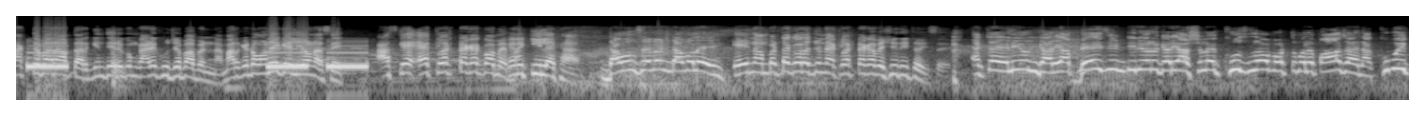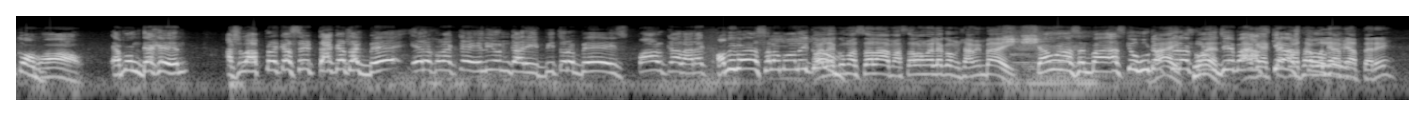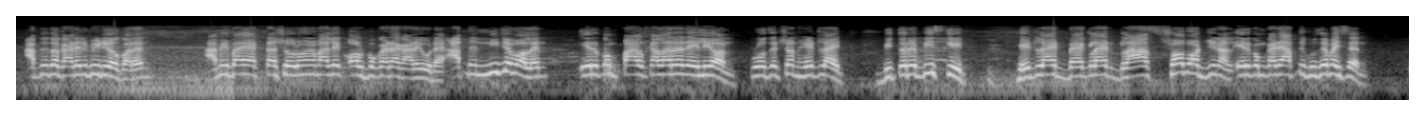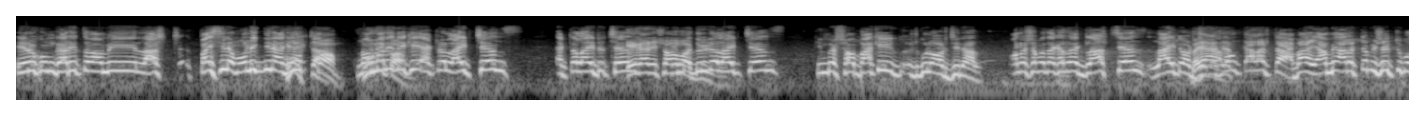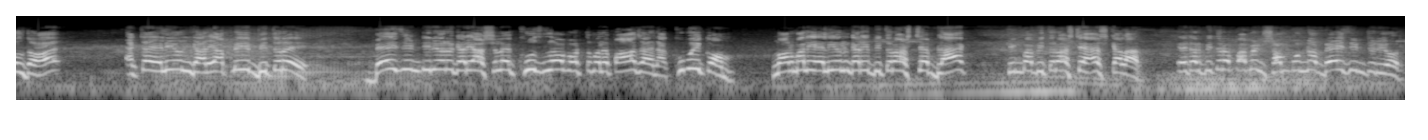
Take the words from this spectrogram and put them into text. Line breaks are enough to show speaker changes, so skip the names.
থাকতে পারে আপনার কিন্তু এরকম গাড়ি খুঁজে পাবেন না। মার্কেটে অনেক এলিয়ন আছে। আজকে এক লাখ টাকা কমে। এখানে কি লেখা?
ডাবল সেভেন ডাবল এইট
এই নাম্বারটা করার জন্য এক লাখ টাকা বেশি দিতে হয়েছে।
একটা এলিয়ন গাড়ি বেজ ইন্টেরিয়র গাড়ি আসলে খুঁজলেও বর্তমানে পাওয়া যায় না খুবই কম। এবং দেখেন আসলে আপনার কাছে টাকা থাকবে এরকম একটা এলিয়ন গাড়ি ভিতরে বেজ পার কালার অভি ভাই আসসালামু আলাইকুম।
ওয়ালাইকুম আসসালাম আসসালামু আলাইকুম শামিম ভাই।
কেমন আছেন ভাই? আজকে হুট করে
শুনেন
যে ভাই আজকে
কথা বলি আমি আপনারে। আপনি তো গাড়ির ভিডিও করেন। আমি ভাই একটা শোরুমের মালিক অল্প কয়টা গাড়ি উঠাই। আপনি নিজে বলেন এরকম পাল কালারের এলিয়ন প্রজেকশন হেডলাইট ভিতরে বিস্কিট হেডলাইট ব্যাকলাইট গ্লাস সব অরিজিনাল এরকম গাড়ি আপনি খুঁজে পাইছেন?
এরকম গাড়ি তো আমি লাস্ট পাইছিলাম অনেকদিন আগে একটা। নরমালি দেখি একটা লাইট চেঞ্জ একটা লাইট চেঞ্জ
এই গাড়ি সব
দুইটা লাইট চেঞ্জ কিংবা সব বাকি গুলো অরিজিনাল অনেক সময় দেখা যায় গ্লাস চেঞ্জ লাইট অরিজিনাল এবং কালারটা ভাই আমি আরেকটা বিষয় একটু বলতে হয়। একটা এলিয়ন গাড়ি আপনি ভিতরে বেজ ইন্টেরিয়র গাড়ি আসলে খুঁজলেও বর্তমানে পাওয়া যায় না খুবই কম। নর্মালি এলিয়ন গাড়ির ভিতরে আসছে ব্ল্যাক কিংবা ভিতরে আসছে অ্যাশ কালার এটার ভিতরে পাবেন সম্পূর্ণ বেজ ইন্টেরিয়র।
